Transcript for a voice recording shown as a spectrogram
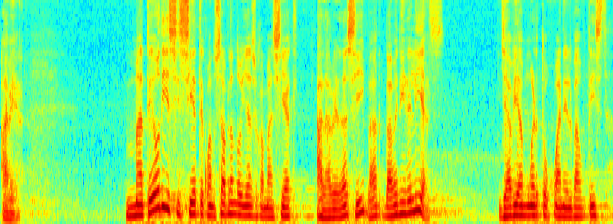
A ver, Mateo 17, cuando está hablando Yahshua Mashiach, a la verdad sí, va, va, a venir Elías. Ya había muerto Juan el Bautista.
